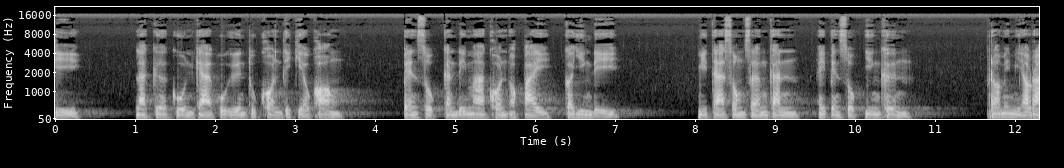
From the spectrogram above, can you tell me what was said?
ที และเกื้อกูลแก่ผู้อื่นทุกคนที่เกี่ยวข้อง เป็นสุขกันได้มากคนออกไปก็ยิ่งดี มีแต่ส่งเสริมกันให้เป็นสุขยิ่งขึ้น เพราะไม่มีอะไร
